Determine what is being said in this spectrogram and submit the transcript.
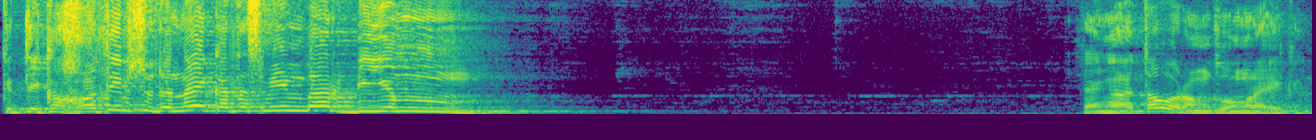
Ketika khatib sudah naik ke atas mimbar, diem. Saya nggak tahu orang tua mereka.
